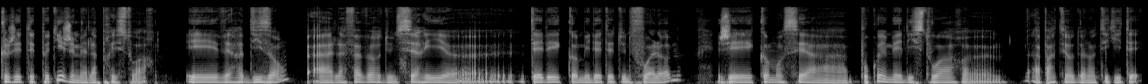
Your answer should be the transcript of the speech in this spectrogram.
Que j'étais petit, j'aimais la préhistoire. Et vers 10 ans, à la faveur d'une série euh, télé comme Il était une fois l'homme, j'ai commencé à beaucoup aimer l'histoire euh, à partir de l'Antiquité.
